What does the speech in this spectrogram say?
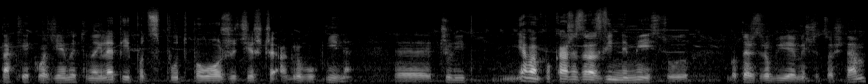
takie kładziemy, to najlepiej pod spód położyć jeszcze agrowłókninę. E, Czyli ja Wam pokażę zaraz w innym miejscu, bo też zrobiłem jeszcze coś tam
